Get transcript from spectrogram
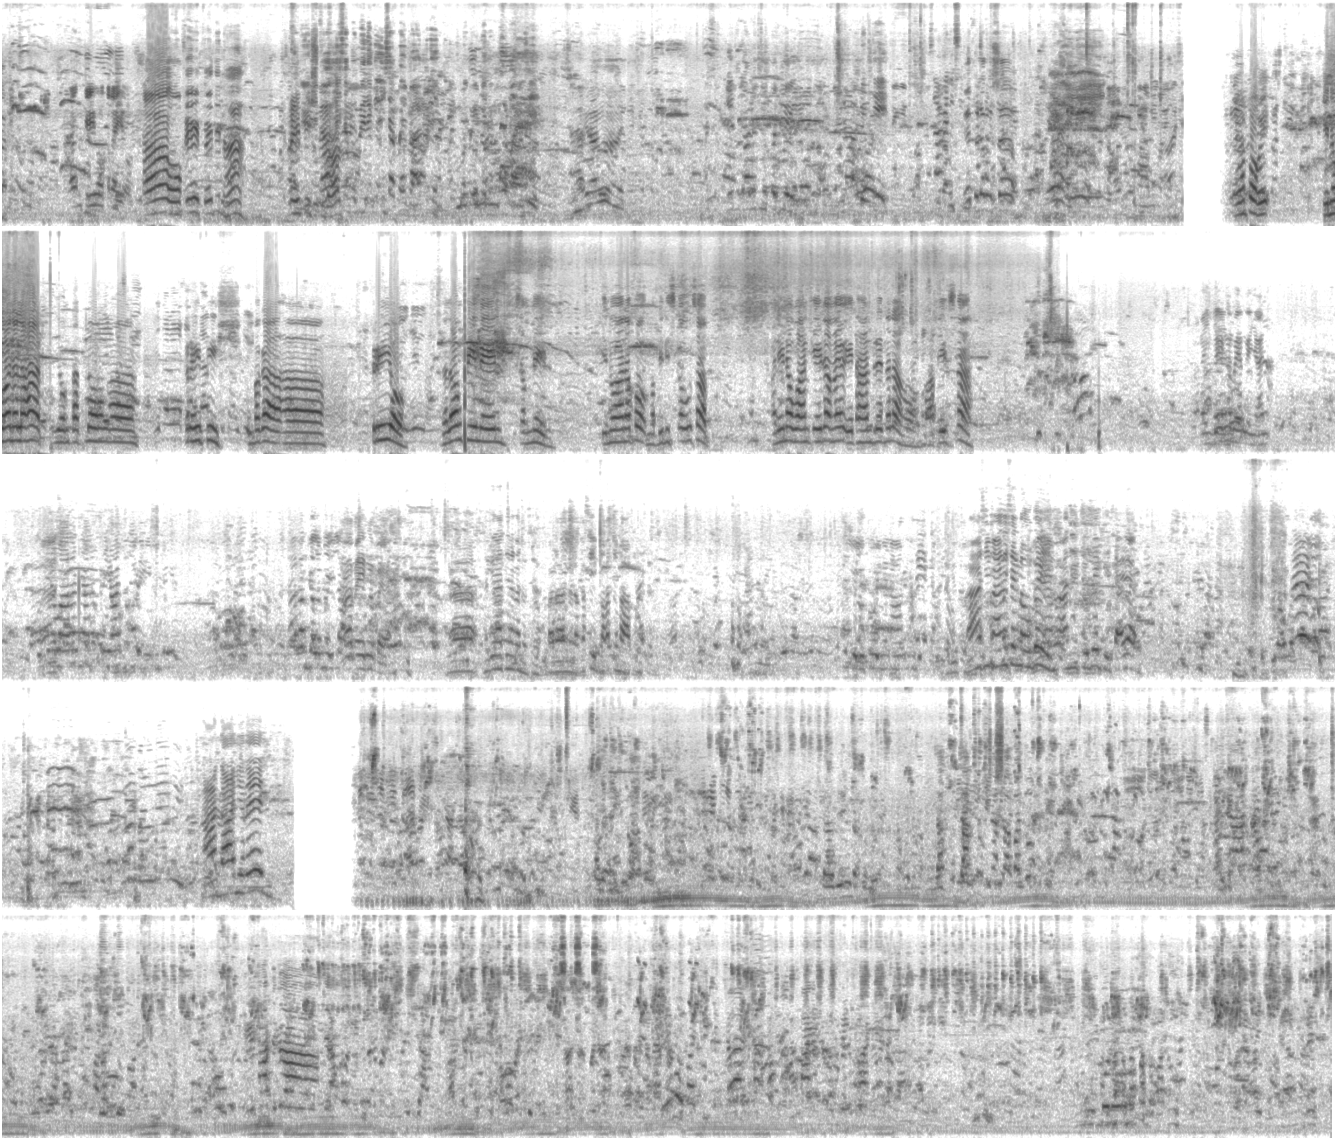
Ang kayo, kayo. Ah, okay. Pwede na. Crayfish, di ba? Isa bumili ka isa, 500. Magkaiba naman sa kansi. Ito lang isa. Ayan po, ki- kinuha na lahat. Yung tatlong ah, crayfish. Kumbaga, ah, trio. Dalawang female, isang male. Kinuha na po. Mabilis kausap. Kanina 1K lang, ngayon 800 na lang. Oh, package na. Kaya nga ba yan ganyan? Tinawaran niya ng 300. Dalang eh. galamay. Okay na ba yan? Uh, lagyan natin ng ano sir, para ano lang. Kasi baka tumapon sir. Ah, si Mano sir, maugay. Ano yung tubig, isa yan. Ah, Nadali rin. Thank you. Sabi nyo, takot na Sabado. May.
